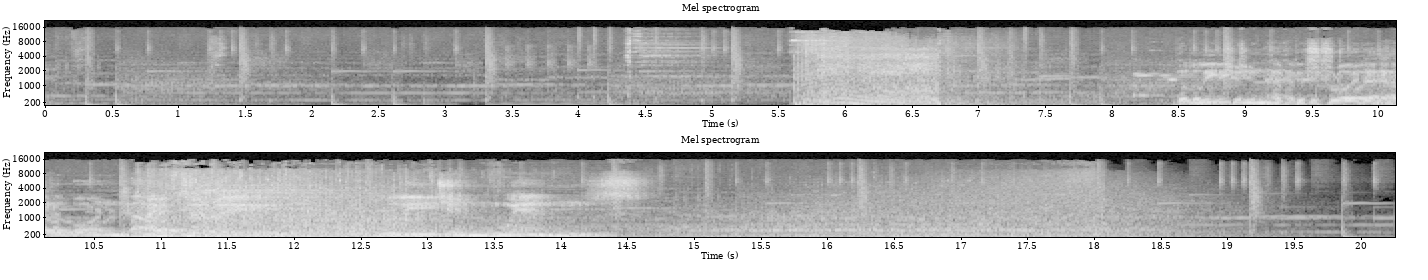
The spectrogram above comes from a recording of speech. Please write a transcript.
The Legion have destroyed a Hellborn Tower. Victory! Legion wins.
